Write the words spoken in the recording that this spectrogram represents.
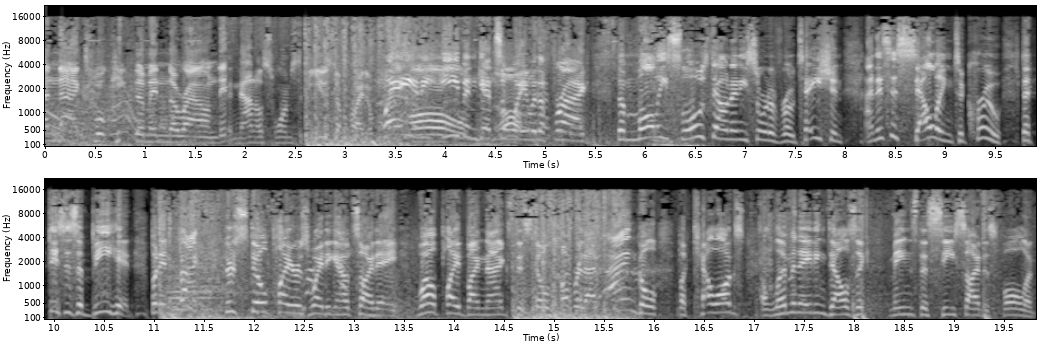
and NagZ will keep them in the round. The nano swarms to be used up right away, and he Oh, even gets no. away with a frag. The molly slows down any sort of rotation, and this is selling to KRÜ that this is a B hit. But in fact, there's still players waiting outside A. Well played by NagZ to still cover that angle, but keloqz eliminating delz1k means the C side has fallen.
